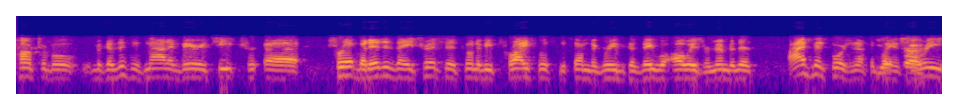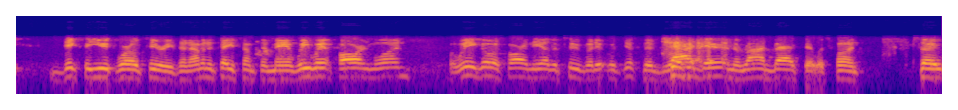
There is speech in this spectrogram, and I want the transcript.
comfortable because this is not a very cheap tr- uh, trip, but it is a trip that's going to be priceless to some degree because they will always remember this. I've been fortunate enough to play Yes, in three Dixie Youth World Series, and I'm going to tell you something, man. We went far in one, but we didn't go as far in the other two. But it was just the ride there and the ride back that was fun. So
